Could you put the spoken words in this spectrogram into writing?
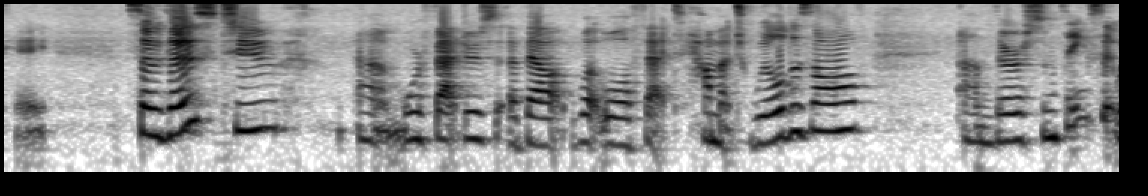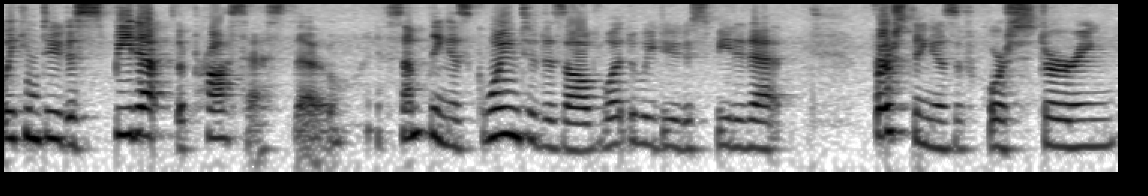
Okay, so those two um, were factors about what will affect how much will dissolve. Um, there are some things that we can do to speed up the process though. If something is going to dissolve, what do we do to speed it up? First thing is of course stirring.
